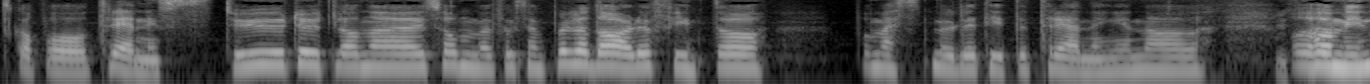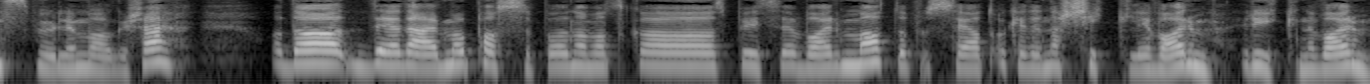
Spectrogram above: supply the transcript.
skal på treningstur til utlandet i sommer f.eks., og da er det jo fint å få mest mulig tid til treningen og, og minst mulig mageskjær. Og da, Det der med å passe på når man skal spise varm mat, og se at ok, den er skikkelig varm, rykende varm.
